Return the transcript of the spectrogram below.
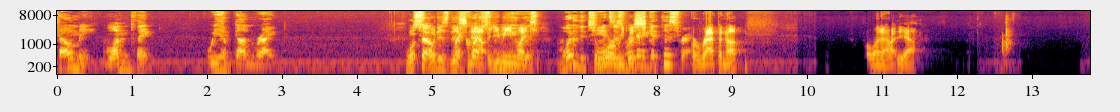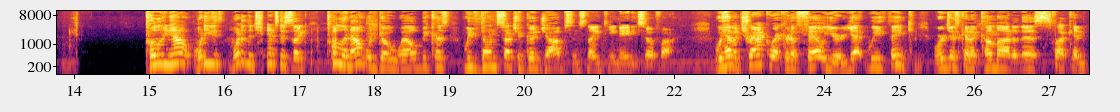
tell me one thing we have done right. What, so what is this now? You mean you like is, what are the chances the we are going to get this right? Or wrapping up, pulling out, yeah. Pulling out. What do you? What are the chances? Like pulling out would go well because we've done such a good job since 1980 so far. We have a track record of failure, yet we think we're just going to come out of this fucking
